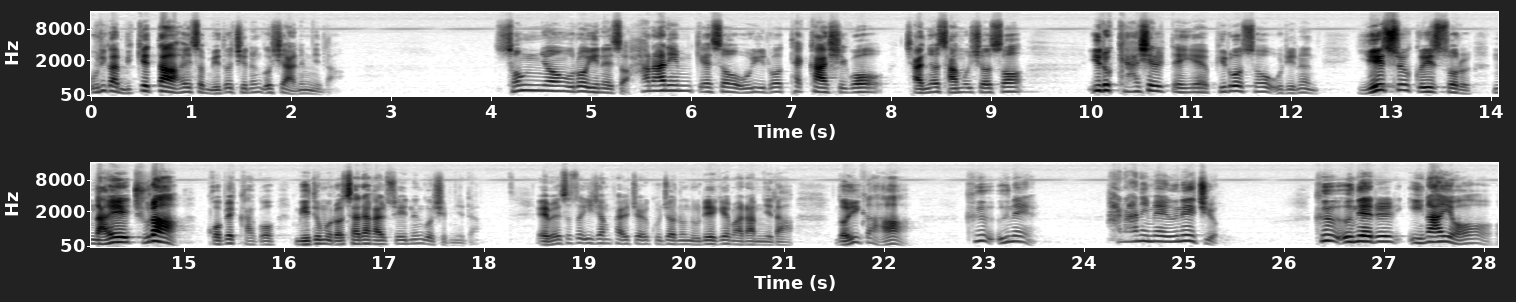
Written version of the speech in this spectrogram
우리가 믿겠다 해서 믿어지는 것이 아닙니다. 성령으로 인해서 하나님께서 우리로 택하시고 자녀 삼으셔서 이렇게 하실 때에 비로소 우리는 예수 그리스도를 나의 주라 고백하고 믿음으로 살아갈 수 있는 것입니다. 에베소서 2장 8절 9절은 우리에게 말합니다. 너희가 그 은혜 하나님의 은혜지요. 그 은혜를 인하여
